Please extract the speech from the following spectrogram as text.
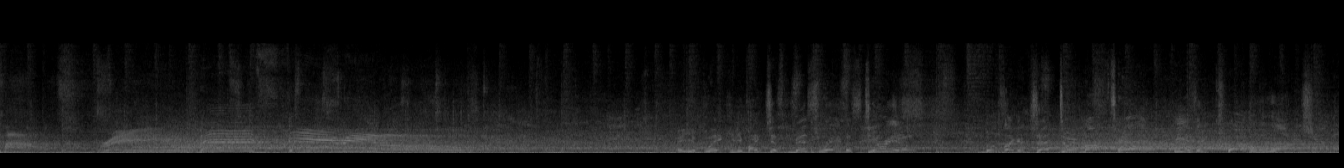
pounds, you blink and you might just miss Rey Mysterio. Moves like a jet doing Mach 10. He is incredible to watch.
